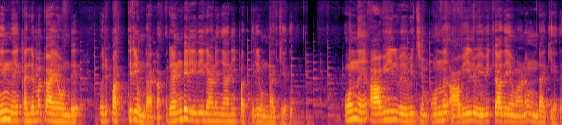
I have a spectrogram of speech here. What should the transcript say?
ഇന്ന് കല്ലുമ്മക്കായ കൊണ്ട് ഒരു പത്തിരി ഉണ്ടാക്കാം. രണ്ട് രീതിയിലാണ് ഞാൻ ഈ പത്തിരി ഉണ്ടാക്കിയത്. ഒന്ന് ആവിയിൽ വേവിച്ചും ഒന്ന് ആവിയിൽ വേവിക്കാതെയുമാണ് ഉണ്ടാക്കിയത്.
